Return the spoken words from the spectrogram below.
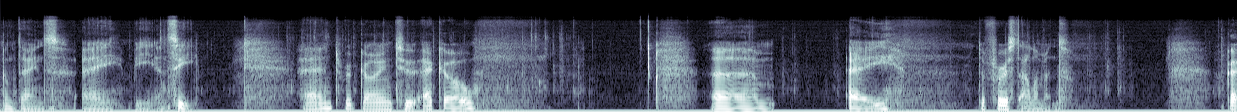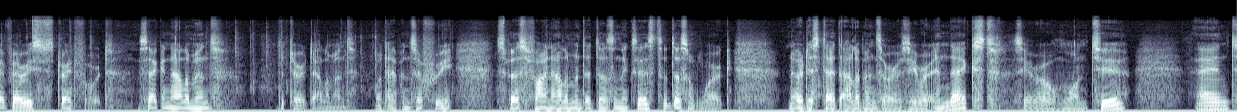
contains A, B and C. And we're going to echo um, A the first element. Okay very straightforward. Second element the third element. What happens if we specify an element that doesn't exist? It doesn't work. Notice that elements are zero indexed 0 1 2 and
